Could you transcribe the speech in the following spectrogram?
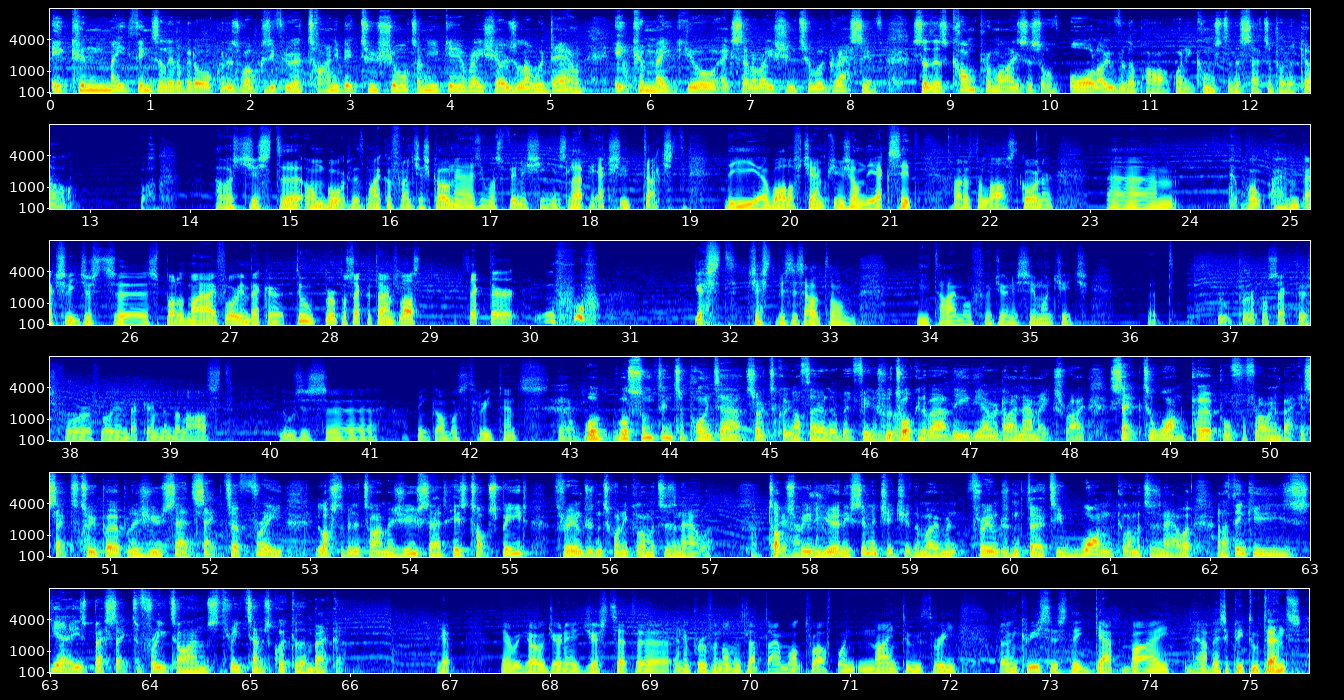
It can make things a little bit awkward as well because if you're a tiny bit too short on your gear ratios lower down, it can make your acceleration too aggressive. So there's sort of all over the park when it comes to the setup of the car. I was just uh, on board with Michael Francescone as he was finishing his lap. He actually touched the uh, wall of champions on the exit out of the last corner. Um, well, I'm actually just uh, spotted my eye. Florian Becker, two purple sector times, last sector. Just, just misses out on the time of uh, Jonas Simoncic. But two purple sectors for Florian Becker, and then the last loses, uh, I think, almost three tenths there. Well, well, something to point out. Sorry to cut you off there a little bit, Felix. We're talking about the, the aerodynamics, right? Sector one, purple for Florian Becker. Sector two, purple, as you said. Sector three, lost a bit of time, as you said. His top speed, 320 kilometers an hour. Top speed of Jernej Simoncic at the moment, 331 kilometers an hour, and I think he's yeah he's best sector three times, three tenths quicker than Becker. There we go. Jernej just set uh, an improvement on his lap time, 112.923. That increases the gap by yeah, basically two tenths.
